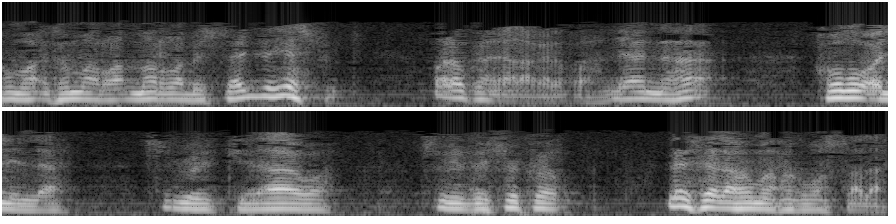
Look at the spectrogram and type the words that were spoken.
ثم مر بالسجدة يسجد. ولو كان على غير طهارة لأنها خضوع لله. سجود التلاوة سجود الشكر ليس لهما حكم الصلاة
